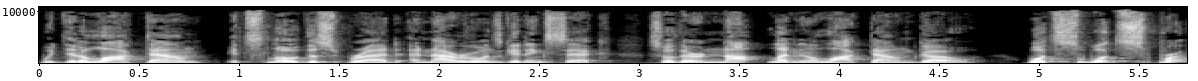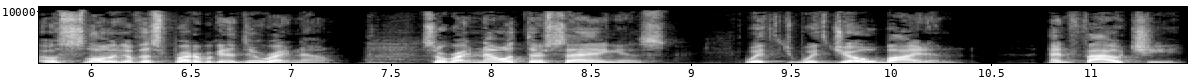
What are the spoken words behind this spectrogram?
we did a lockdown. It slowed the spread and now everyone's getting sick. So they're not letting the lockdown go. What's, what spre- uh, slowing of the spread are we going to do right now? So right now what they're saying is with, with Joe Biden and Fauci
